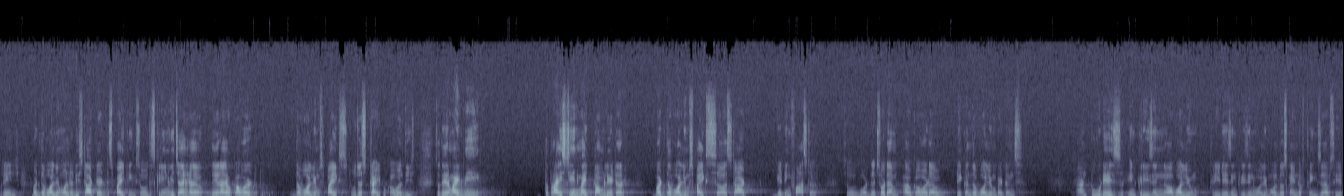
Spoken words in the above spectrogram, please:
range, but the volume already started spiking. So the screen which I have there I have covered the volume spikes to just try to cover these. So there might be, the price change might come later, but the volume spikes uh, start getting faster. So what, that's what I'm, I've covered. I've taken the volume patterns and two days increase in uh, volume, three days increase in volume, all those kind of things I've said.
